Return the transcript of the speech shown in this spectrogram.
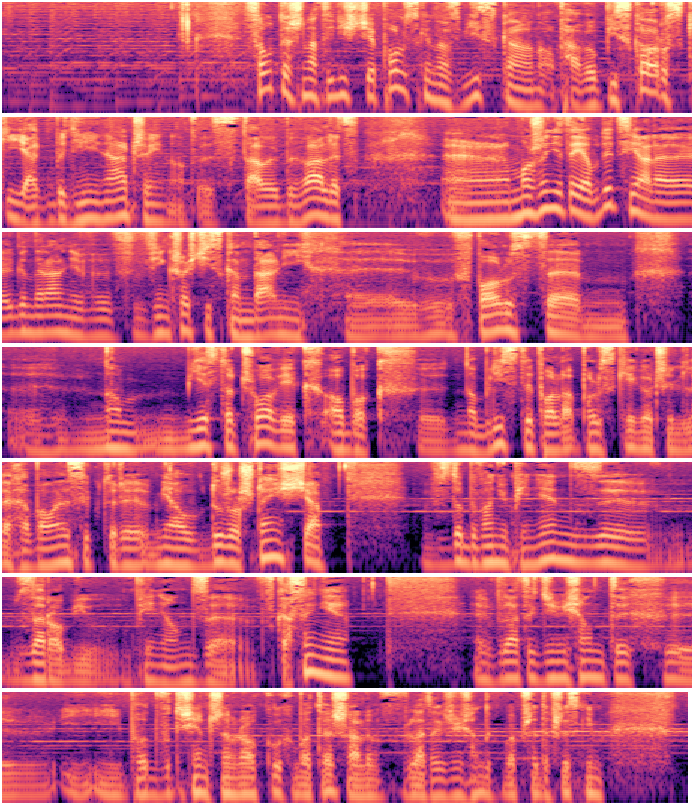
są też na tej liście polskie nazwiska, no Paweł Piskorski, jakby nie inaczej, no to jest stały bywalec. E, może nie tej audycji, ale generalnie w, w większości skandali e, w Polsce. E, no, jest to człowiek obok noblisty pol polskiego, czyli Lecha Wałęsy, który miał dużo szczęścia w zdobywaniu pieniędzy, zarobił pieniądze w kasynie w latach 90. Y, i, po 2000 roku chyba też, ale w latach 90. chyba przede wszystkim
